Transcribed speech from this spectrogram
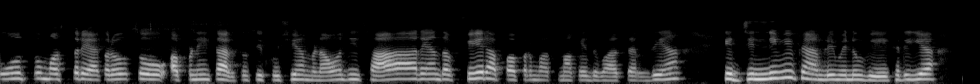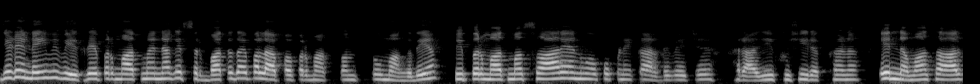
ਉਹ ਤੋਂ ਮਸਤ ਰਿਹਾ ਕਰੋ, ਸੋ ਆਪਣੇ ਘਰ ਤੁਸੀਂ ਖੁਸ਼ੀਆਂ ਮਨਾਓ ਜੀ। ਸਾਰਿਆਂ ਦਾ ਫੇਰ ਆਪਾਂ ਪਰਮਾਤਮਾ ਕੇ ਦੁਆ ਕਰਦੇ ਆ ਕਿ ਜਿੰਨੀ ਵੀ ਫੈਮਿਲੀ ਮੈਨੂੰ ਵੇਖ ਰਹੀ ਆ, ਜਿਹੜੇ ਨਹੀਂ ਵੀ ਵੇਖ ਰਹੇ, ਪਰਮਾਤਮਾ ਇਹਨਾਂ ਕੇ ਸਰਬੱਤ ਦਾ ਭਲਾ ਆਪਾਂ ਪਰਮਾਤਮਾ ਤੋਂ ਮੰਗਦੇ ਆ ਵੀ ਪਰਮਾਤਮਾ ਸਾਰਿਆਂ ਨੂੰ ਆਪ ਆਪਣੇ ਘਰ ਦੇ ਵਿੱਚ ਰਾਜੀ ਖੁਸ਼ੀ ਰੱਖਣ। ਇਹ ਨਵਾਂ ਸਾਲ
